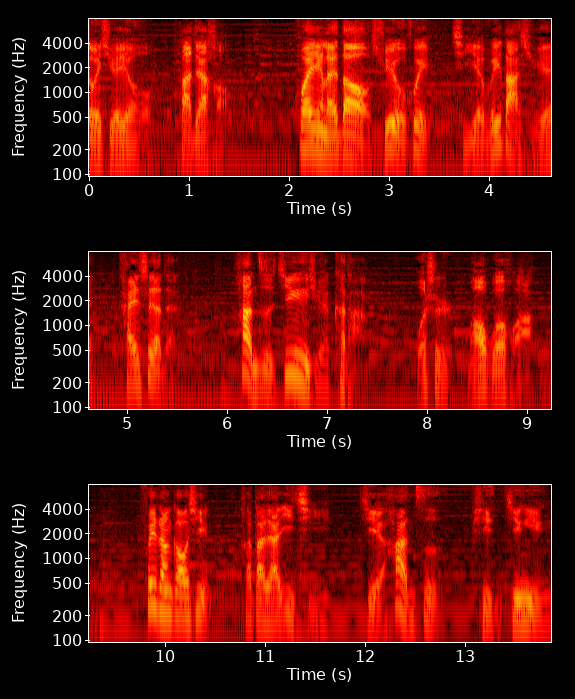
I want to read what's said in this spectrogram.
各位学友，大家好，欢迎来到学友会企业微大学开设的汉字经营学课堂。我是毛国华，非常高兴和大家一起解汉字、品经营。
